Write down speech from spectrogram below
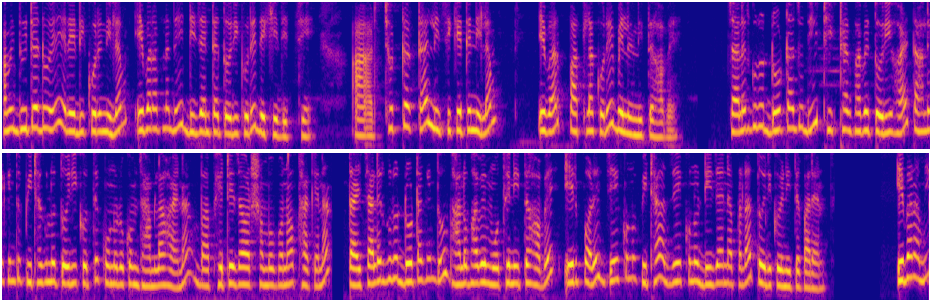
আমি দুইটা ডোয়ে রেডি করে নিলাম। এবার আপনাদের ডিজাইনটা তৈরি করে দেখিয়ে দিচ্ছি। আর ছোট্ট একটা লিচি কেটে নিলাম। এবার পাতলা করে বেলে নিতে হবে। চালের গুঁড়োর ডোটা যদি ঠিকঠাকভাবে তৈরি হয়, তাহলে কিন্তু পিঠাগুলো তৈরি করতে কোনো রকম ঝামেলা হয় না বা ফেটে যাওয়ার সম্ভাবনাও থাকে না। তাই চালের গুঁড়োর ডোটা কিন্তু ভালোভাবে মথে নিতে হবে। এরপরে যে কোনো পিঠা, যে কোনো ডিজাইন আপনারা তৈরি করে নিতে পারেন। এবার আমি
